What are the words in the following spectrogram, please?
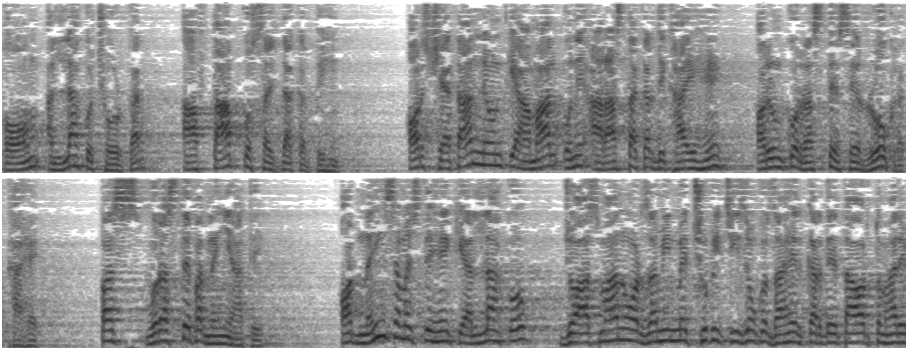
قوم اللہ کو چھوڑ کر آفتاب کو سجدہ کرتے ہیں اور شیطان نے ان کے اعمال انہیں آراستہ کر دکھائے ہیں اور ان کو رستے سے روک رکھا ہے۔ پس وہ رستے پر نہیں آتے اور نہیں سمجھتے ہیں کہ اللہ کو جو آسمانوں اور زمین میں چھپی چیزوں کو ظاہر کر دیتا اور تمہارے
